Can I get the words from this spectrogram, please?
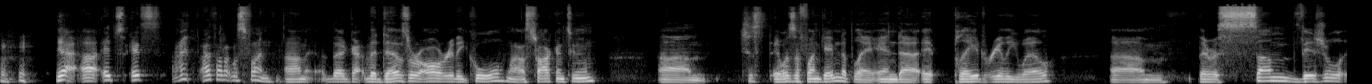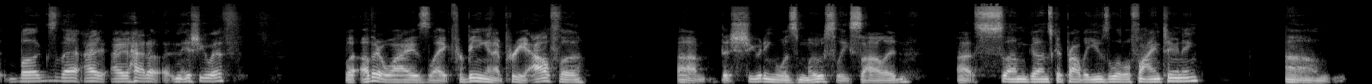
Yeah, uh, it's it's. I, I thought it was fun. Um, the the devs were all really cool when I was talking to them. Um, just it was a fun game to play, and uh, it played really well. Um, there was some visual bugs that I I had a, an issue with, but otherwise, like for being in a pre-alpha, um, the shooting was mostly solid. Uh, some guns could probably use a little fine tuning, um,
